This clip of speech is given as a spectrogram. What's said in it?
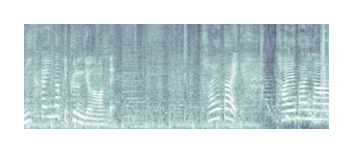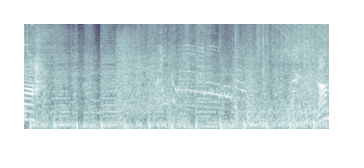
肉塊になってくるんだよなマジで。耐えたい。耐えたいな。なん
